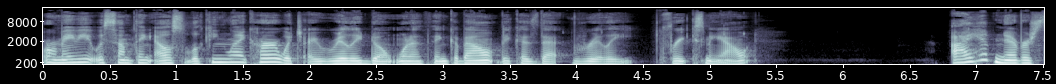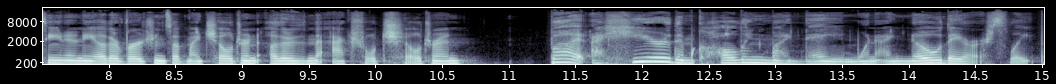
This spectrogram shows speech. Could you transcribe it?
Or maybe it was something else looking like her, which I really don't want to think about because that really freaks me out. I have never seen any other versions of my children other than the actual children, but I hear them calling my name when I know they are asleep.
